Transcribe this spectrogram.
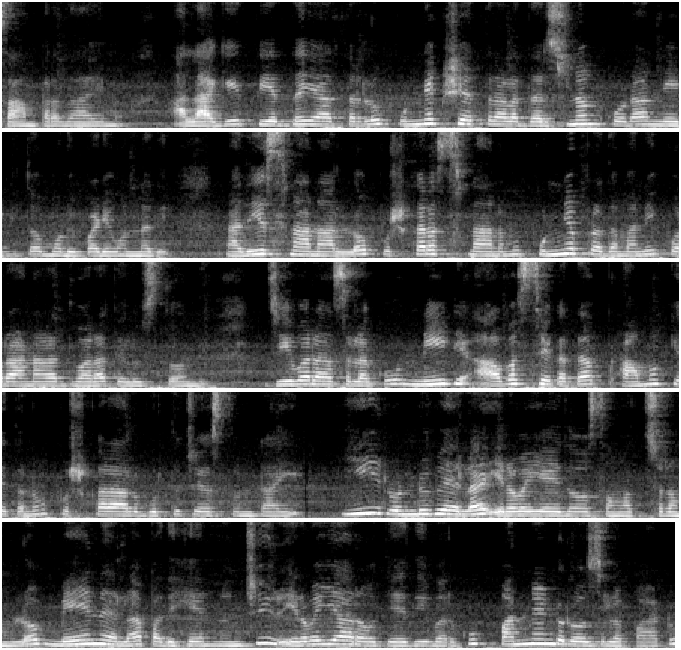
సాంప్రదాయము. అలాగే తీర్థయాత్రలు పుణ్యక్షేత్రాల దర్శనం కూడా నీటితో ముడిపడి ఉన్నది. నదీ స్నానాల్లో పుష్కర స్నానము పుణ్యప్రదమని పురాణాల ద్వారా తెలుస్తోంది. జీవరాశులకు నీటి ఆవశ్యకత ప్రాముఖ్యతను పుష్కరాలు గుర్తు చేస్తుంటాయి. ఈ రెండు వేల ఇరవై ఐదవ సంవత్సరంలో మే నెల పదిహేను నుంచి ఇరవై ఆరవ తేదీ వరకు పన్నెండు రోజుల పాటు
